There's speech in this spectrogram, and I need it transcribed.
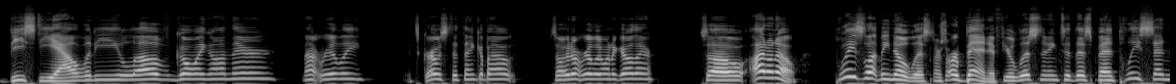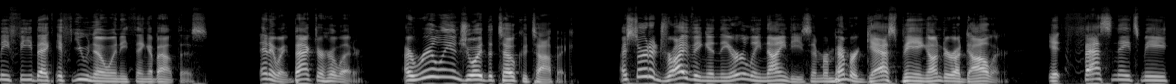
bestiality love going on there. Not really. It's gross to think about. So I don't really want to go there. So I don't know. Please let me know, listeners, or Ben, if you're listening to this, Ben, please send me feedback if you know anything about this. Anyway, back to her letter. I really enjoyed the Toku topic. I started driving in the early 90s and remember gas being under a dollar. It fascinates me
